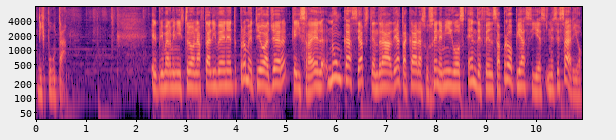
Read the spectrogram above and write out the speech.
disputa. El primer ministro Naftali Bennett prometió ayer que Israel nunca se abstendrá de atacar a sus enemigos en defensa propia si es necesario.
